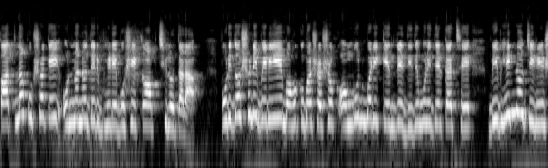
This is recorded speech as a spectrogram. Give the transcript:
পাতলা পোশাকেই অন্যান্যদের ভিড়ে বসে কাঁপছিল তারা। পরিদর্শনে বেরিয়ে মহকুমা শাসক অঙ্গনওয়াড়ি কেন্দ্রে দিদিমণিদের কাছে বিভিন্ন জিনিস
